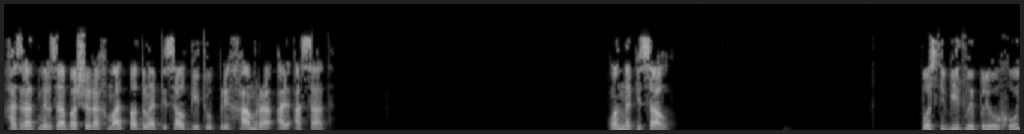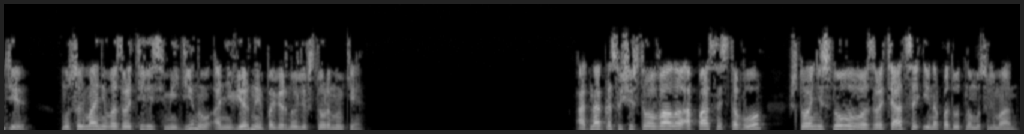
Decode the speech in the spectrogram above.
Хазрат Мирза Башир Ахмад подробно описал битву при Хамра аль-Асад. Он написал, После битвы при Ухуде мусульмане возвратились в Медину, а неверные повернули в сторону Ки. Однако существовала опасность того, что они снова возвратятся и нападут на мусульман.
